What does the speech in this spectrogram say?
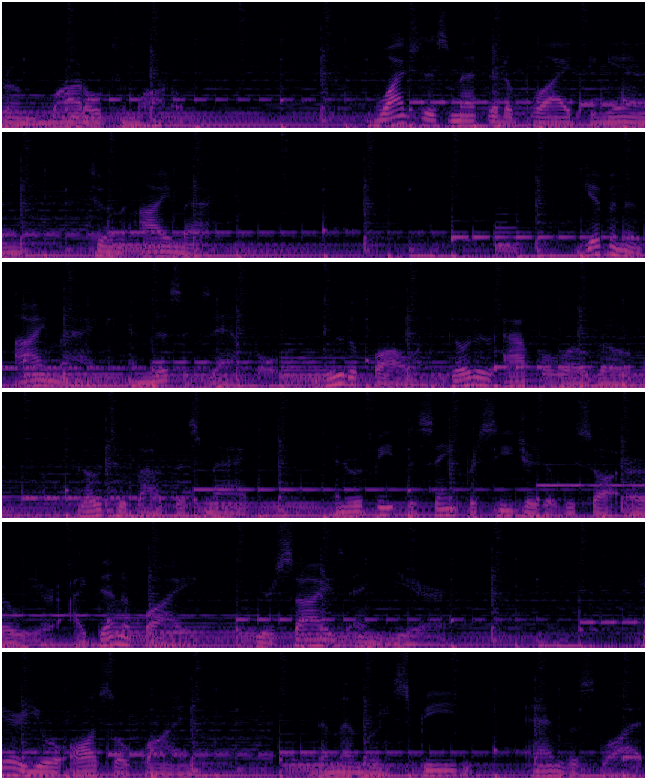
from model to model. Watch this method applied again to an iMac. Given an iMac in this example, do the following. Go to the Apple logo, go to About This Mac, and repeat the same procedure that we saw earlier. Identify your size and year. Here you will also find the memory speed and the slot.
